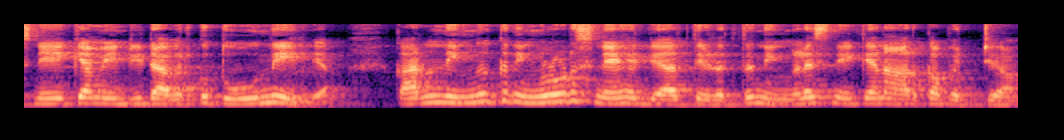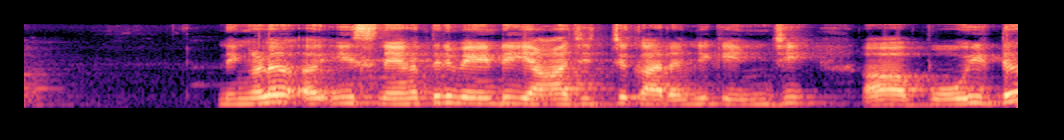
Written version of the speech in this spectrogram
സ്നേഹിക്കാൻ വേണ്ടിയിട്ട് അവർക്ക് തോന്നിയില്ല. കാരണം നിങ്ങൾക്ക് നിങ്ങളോട് സ്നേഹമില്ലാത്തിടത്ത് നിങ്ങളെ സ്നേഹിക്കാൻ ആർക്കാ പറ്റുക? നിങ്ങൾ ഈ സ്നേഹത്തിന് വേണ്ടി യാചിച്ച് കരഞ്ഞ് കെഞ്ചി പോയിട്ട്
